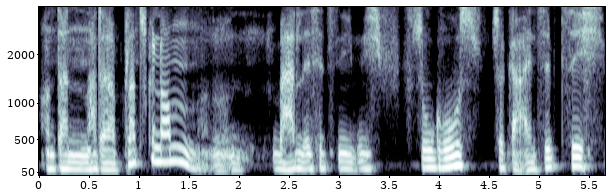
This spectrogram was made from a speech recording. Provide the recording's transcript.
Und dann hat er Platz genommen. Badel ist jetzt nicht, nicht so groß, circa 1,70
